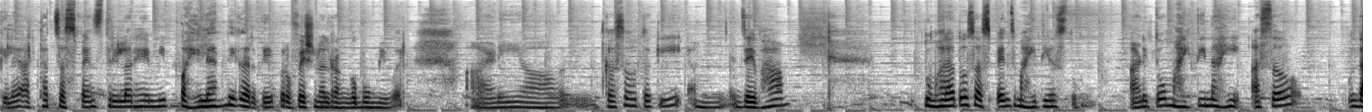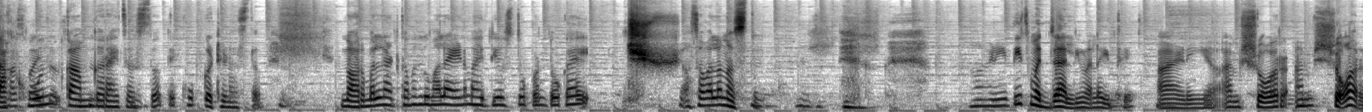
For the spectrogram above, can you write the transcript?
केलं आहे अर्थात सस्पेन्स थ्रिलर हे मी पहिल्यांदा करते प्रोफेशनल रंगभूमीवर. आणि कसं होतं की जेव्हा तुम्हाला तो सस्पेन्स माहिती असतो आणि तो माहिती नाही असं दाखवून. काम करायचं असतं ते खूप कठीण असतं. नॉर्मल नाटकामध्ये तुम्हाला एंड माहिती असतो पण तो काय असा वाला नसतो. आणि तीच मज्जा आली मला इथे. आणि I am sure I am sure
